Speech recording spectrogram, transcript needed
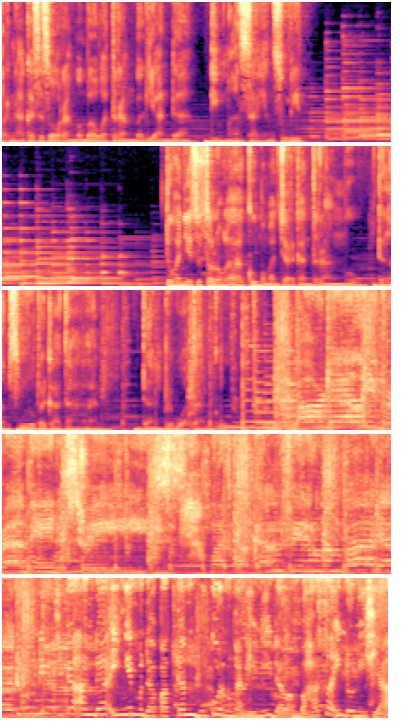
Pernahkah seseorang membawa terang bagi Anda di masa yang sulit? Tuhan Yesus tolonglah aku memancarkan terangmu dalam seluruh perkataan dan perbuatanku. Our daily bread ministries, Jika Anda ingin mendapatkan buku renungan ini dalam bahasa Indonesia,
